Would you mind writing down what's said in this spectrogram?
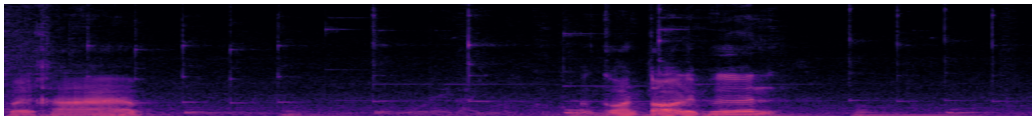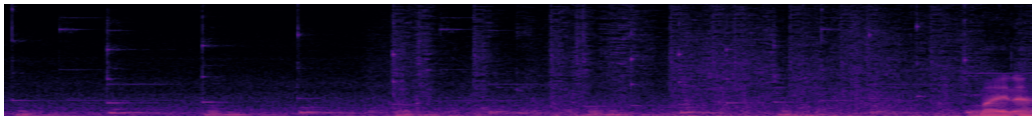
สวยครับมังกรต่อเลยเพื่อนไม่นะ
